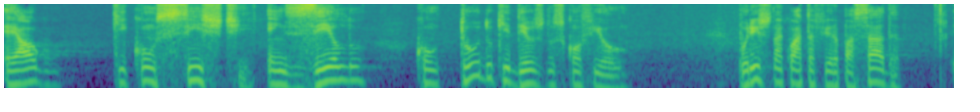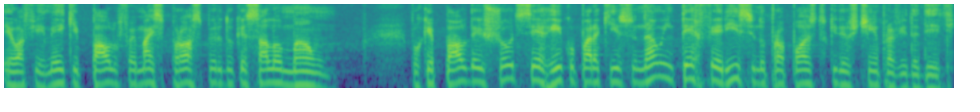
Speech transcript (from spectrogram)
é algo que consiste em zelo com tudo que Deus nos confiou. Por isso, na quarta-feira passada, eu afirmei que Paulo foi mais próspero do que Salomão, porque Paulo deixou de ser rico para que isso não interferisse no propósito que Deus tinha para a vida dele.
